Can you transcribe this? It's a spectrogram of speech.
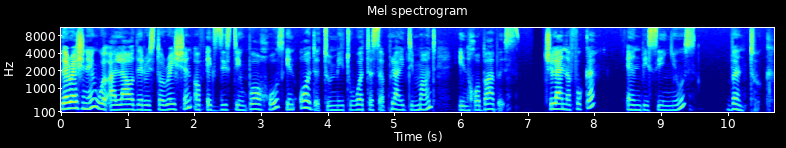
The rationing will allow the restoration of existing boreholes in order to meet water supply demand in Gobabis. Chulana Fuka, NBC News, Windhoek.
